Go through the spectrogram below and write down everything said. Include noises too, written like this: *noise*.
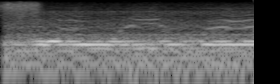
Salvo y.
